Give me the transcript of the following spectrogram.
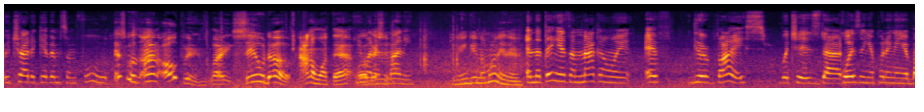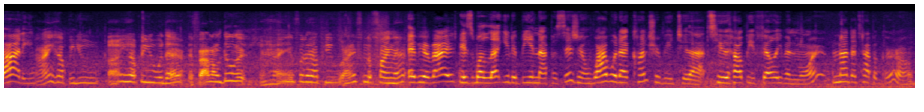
We tried to give him some food. This was unopened, like sealed up. I don't want that. He Well, wanted guess you- money. You ain't getting no money then. And the thing is, I'm not going. If your vice, which is that poison you're putting in your body, I ain't helping you. I ain't helping you with that. If I don't do it, I ain't gonna help you. I ain't gonna find that. if your vice is what led you to be in that position, why would I contribute to that to help you fail even more? I'm not that type of girl.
